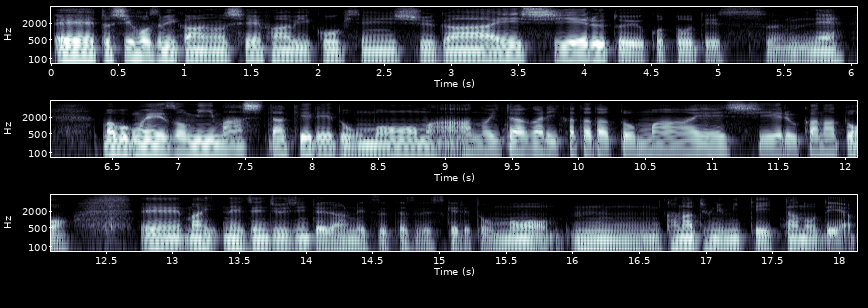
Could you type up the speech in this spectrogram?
えー、っと、シーホースミカーのシェーファービーコーキ選手が ACL ということですね。まあ僕も映像見ましたけれども、まああの痛がり方だとまあ ACL かなと。えー、まあね、前十字体断裂ってやつですけれども、うん、かなというふうに見ていたので、やっ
